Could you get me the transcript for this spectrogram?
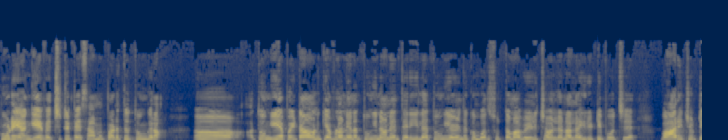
கூடை அங்கேயே வச்சுட்டு பேசாமல் படுத்து தூங்குறான். தூங்கியே போயிட்டா அவனுக்கு எவ்வளோ நேரம் தூங்கினானே தெரியல. தூங்கி எழுந்துக்கும் போது சுத்தமாக வெளிச்சம் இல்லை. நல்லா இருட்டி போச்சு. வாரி சுட்டி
